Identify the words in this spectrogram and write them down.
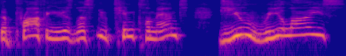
The prophet, you just listen to Kim Clement. Do you realize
